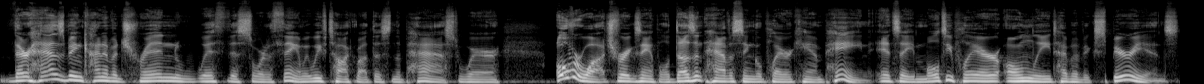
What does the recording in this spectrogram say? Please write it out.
there has been kind of a trend with this sort of thing. I mean, we've talked about this in the past where Overwatch, for example, doesn't have a single player campaign. It's a multiplayer only type of experience.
